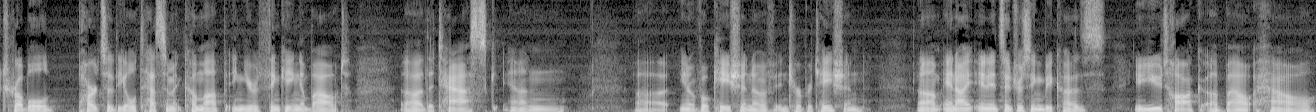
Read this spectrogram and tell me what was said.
troubled parts of the Old Testament come up in your thinking about uh, the task and uh, you know vocation of interpretation. Um, and I and it's interesting because you talk about how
